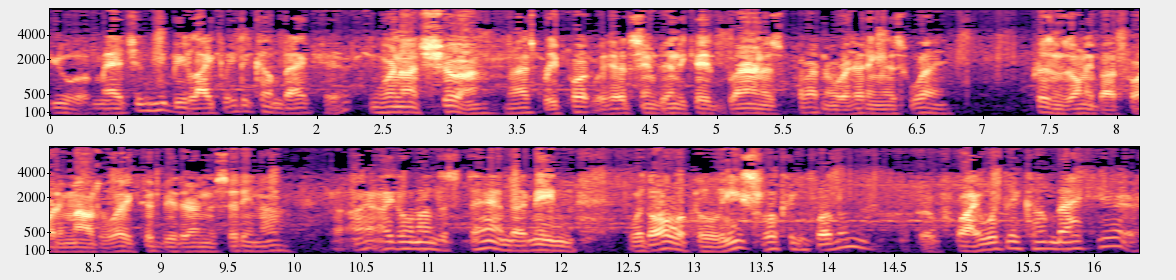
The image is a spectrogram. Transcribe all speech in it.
You imagine he'd be likely to come back here? We're not sure. Last report we had seemed to indicate Blair and his partner were heading this way. Prison's only about 40 miles away. Could be there in the city now. I, I don't understand. I mean, with all the police looking for them, why would they come back here?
